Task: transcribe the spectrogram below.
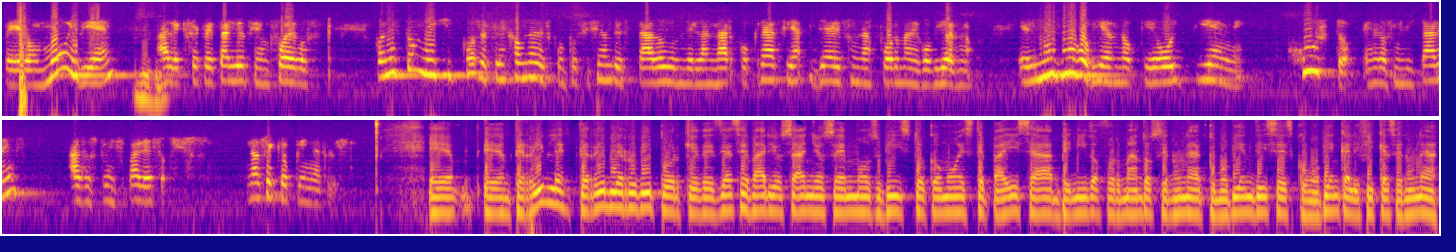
pero muy bien, al exsecretario Cienfuegos. Con esto México refleja una descomposición de Estado donde la narcocracia ya es una forma de gobierno. El mismo gobierno que hoy tiene justo en los militares a sus principales socios. No sé qué opinas, Luis. Eh, eh, terrible, terrible, Rubí, porque desde hace varios años hemos visto cómo este país ha venido formándose en una, como bien dices, como bien calificas, en una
